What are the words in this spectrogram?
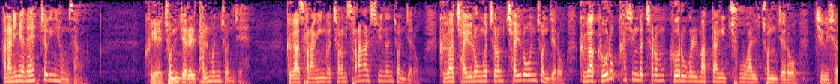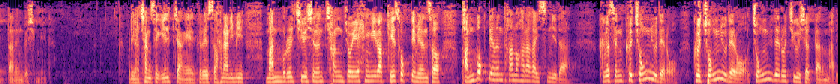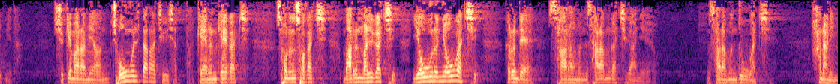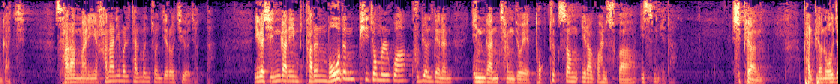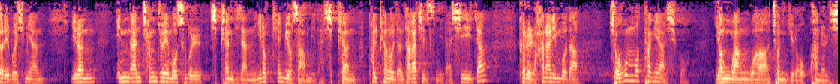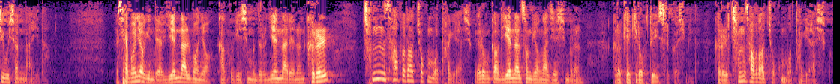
하나님의 내적인 형상, 그의 존재를 닮은 존재, 그가 사랑인 것처럼 사랑할 수 있는 존재로, 그가 자유로운 것처럼 자유로운 존재로, 그가 거룩하신 것처럼 거룩을 마땅히 추구할 존재로 지으셨다는 것입니다. 우리가 창세기 1장에 그래서 하나님이 만물을 지으시는 창조의 행위가 계속되면서 반복되는 단어 하나가 있습니다. 그것은 그 종류대로, 그 종류대로, 종류대로 지으셨다는 말입니다. 쉽게 말하면 종을 따라 지으셨다. 개는 개같이, 소는 소같이, 말은 말같이, 여우는 여우같이. 그런데 사람은 사람같이가 아니에요. 사람은 누구같이? 하나님같이. 사람만이 하나님을 닮은 존재로 지어졌다. 이것이 인간이 다른 모든 피조물과 구별되는 인간 창조의 독특성이라고 할 수가 있습니다. 10편 8편 5절에 보시면 이런 인간 창조의 모습을 시편 기자는 이렇게 묘사합니다. 시편 8편 5절 다 같이 읽습니다. 시작. 그를 하나님보다 조금 못하게 하시고 영광과 존귀로 관을 씌우셨나이다. 새 번역인데요. 옛날 번역 갖고 계신 분들은 옛날에는 그를 천사보다 조금 못하게 하시고 여러분 가운데 옛날 성경 가지신 분은 그렇게 기록되어 있을 것입니다. 그를 천사보다 조금 못하게 하시고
